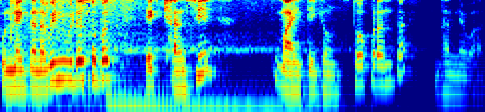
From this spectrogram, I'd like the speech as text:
पुन्हा एकदा नवीन व्हिडिओसोबत एक छानशी माहिती घेऊन. तोपर्यंत धन्यवाद.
